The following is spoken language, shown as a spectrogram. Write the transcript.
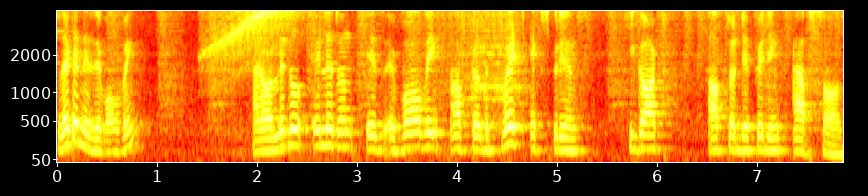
Litten is evolving. And our little Litten is evolving after the great experience he got after defeating Absol.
